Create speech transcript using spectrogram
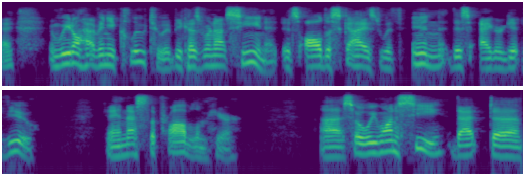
Okay, and we don't have any clue to it because we're not seeing it. It's all disguised within this aggregate view. Okay, and that's the problem here. Uh, so we want to see that, uh,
